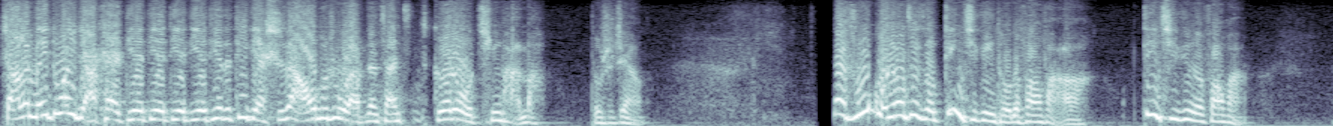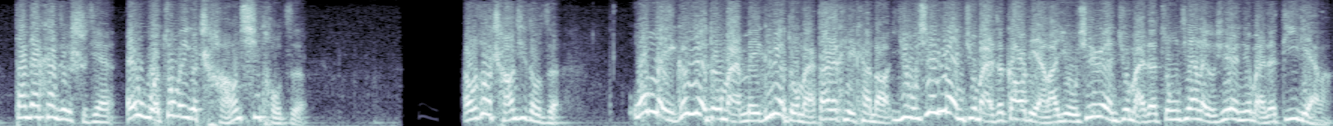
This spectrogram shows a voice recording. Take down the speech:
涨了没多一点，开始跌跌跌跌跌的低点实在熬不住了，那咱割肉清盘吧，都是这样的。那如果用这种定期定投的方法啊，定期定投方法，大家看这个时间，哎，我作为一个长期投资，啊，我做长期投资。我每个月都买，每个月都买，大家可以看到，有些月你就买在高点了，有些月你就买在中间了，有些月你就买在低点了。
